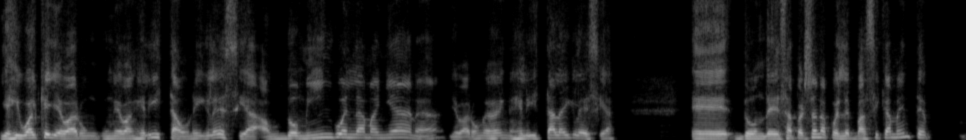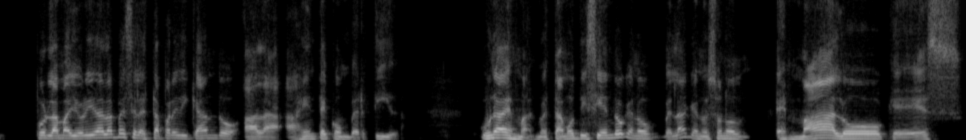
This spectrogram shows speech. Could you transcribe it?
Y es igual que llevar un, evangelista a una iglesia, a un domingo en la mañana, llevar un evangelista a la iglesia, eh, donde esa persona, pues básicamente, por la mayoría de las veces, le está predicando a la gente convertida. Una vez más, no estamos diciendo que no, ¿verdad? Que no, eso no es malo, que es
